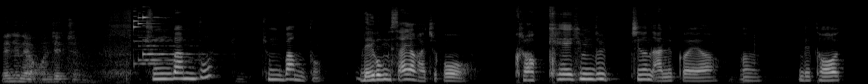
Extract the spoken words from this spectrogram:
내년에 언제쯤? 중반부? 중반부. 내공이 쌓여가지고 그렇게 힘들지는 않을 거예요. 어. 근데 더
